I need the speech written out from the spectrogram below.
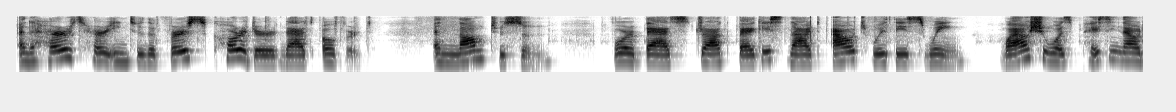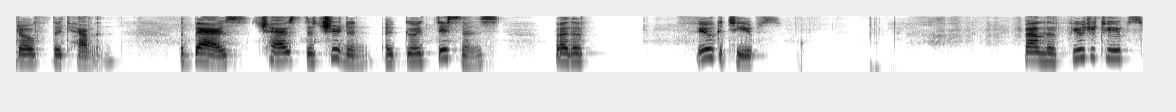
and hurried her into the first corridor that offered, and none too soon, for Beth struck Becky's knight out with its wing while she was pacing out of the cabin. The bags chased the children a good distance, but the fugitives but the fugitives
